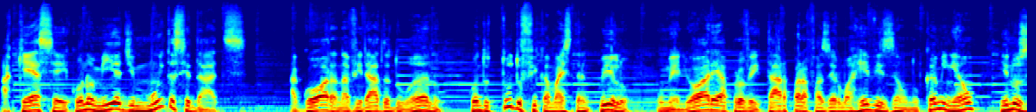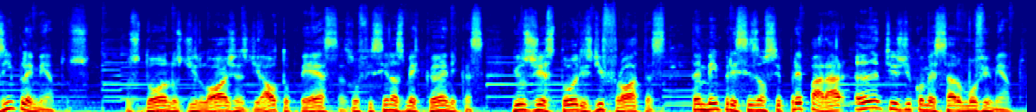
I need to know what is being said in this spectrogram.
Aquece a economia de muitas cidades. Agora, na virada do ano, quando tudo fica mais tranquilo, o melhor é aproveitar para fazer uma revisão no caminhão e nos implementos. Os donos de lojas de autopeças, oficinas mecânicas e os gestores de frotas também precisam se preparar antes de começar o movimento.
